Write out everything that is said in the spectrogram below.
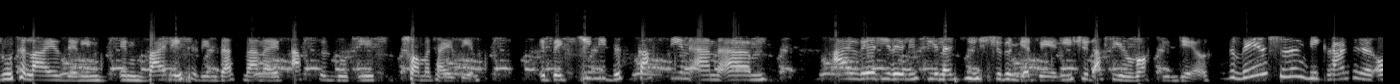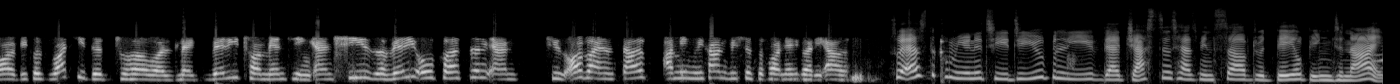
brutalized and in, in violated in that manner is absolutely traumatizing. It's extremely disgusting and um, I really, really feel that he shouldn't get bail. He should actually rot in jail. The bail shouldn't be granted at all because what he did to her was like very tormenting and she's a very old person and she's all by herself. I mean, we can't wish this upon anybody else. So, as the community, do you believe that justice has been served with bail being denied?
